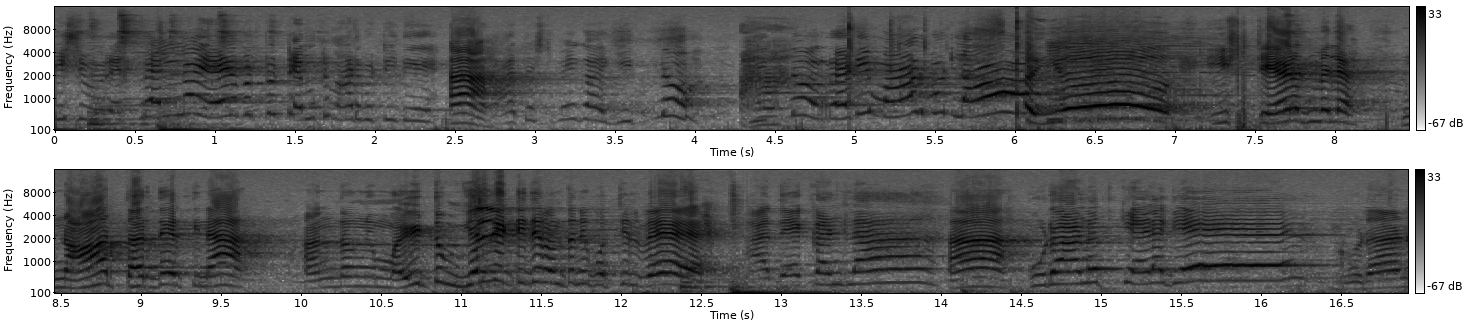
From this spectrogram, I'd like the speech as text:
ಈ ಶಿವರೆಲ್ಲ ಹೇಳ್ಬಿಟ್ಟು ಟೆಂಪ್ಟ್ ಮಾಡ್ಬಿಟ್ಟಿದಿ. ಆದಷ್ಟು ಬೇಗ ಇದ್ನು ರೆಡಿ ಮಾಡ್ಬಿಡ್ಲಾ? ಅಯ್ಯೋ ಇಷ್ಟ ಹೇಳಿದ್ಮೇಲೆ ನಾ ತರ್ದೇ ಇರ್ತೀನ ಅಂದಂಗ ನಿಮ್ಮ ಐಟಮ್ ಎಲ್ಲಿ ಅಂತಾನೆ ಗೊತ್ತಿಲ್ವೇ? ಅದೇ ಕಣ್ಲಾ ಹಾ. ಗುಡಾಣದ ಕೆಳಗೆ. ಗುಡಾಣ.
